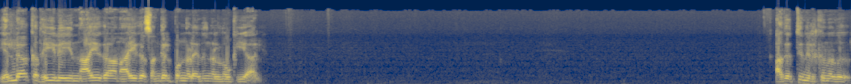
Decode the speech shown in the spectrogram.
എല്ലാ കഥയിലെയും നായക നായക സങ്കല്പങ്ങളെ നിങ്ങൾ നോക്കിയാൽ അതെത്തി നിൽക്കുന്നത്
